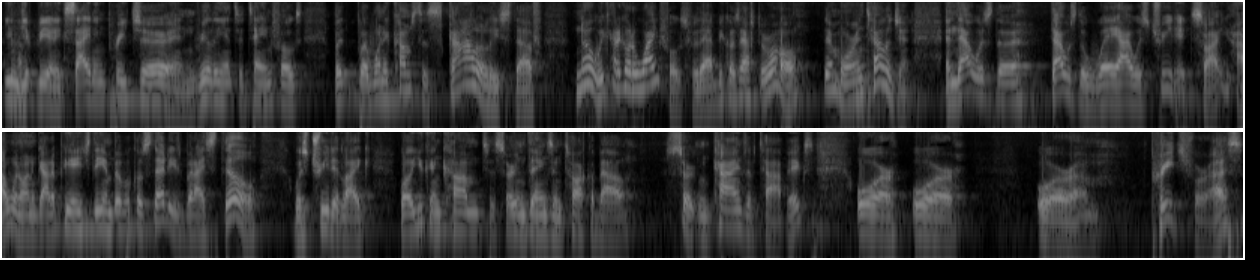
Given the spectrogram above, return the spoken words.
you can get, be an exciting preacher and really entertain folks, but but when it comes to scholarly stuff, no, we got to go to white folks for that because after all, they're more intelligent. And that was the that was the way I was treated. So I, I went on and got a PhD in biblical studies, but I still was treated like, well, you can come to certain things and talk about certain kinds of topics, or or or um, preach for us.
